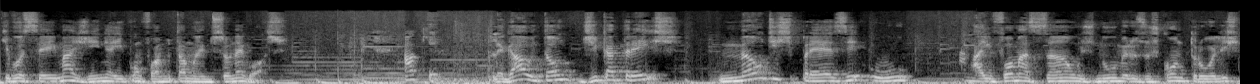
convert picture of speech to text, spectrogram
que você imagine aí conforme o tamanho do seu negócio. Ok. Legal? Então, dica 3, não despreze o a informação, os números, os controles,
